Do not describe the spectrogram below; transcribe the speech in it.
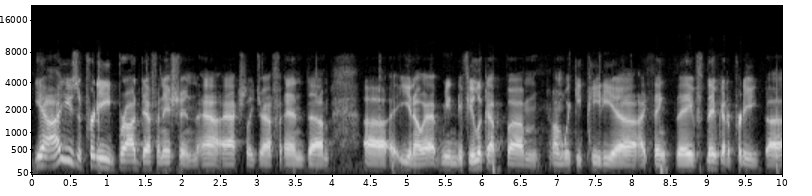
Yeah, I use a pretty broad definition, uh, actually, Jeff. And um, uh, you know, I mean, if you look up um, on Wikipedia, I think they've they've got a pretty uh,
